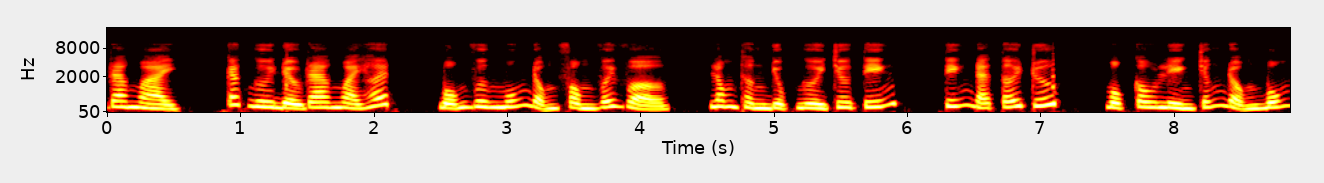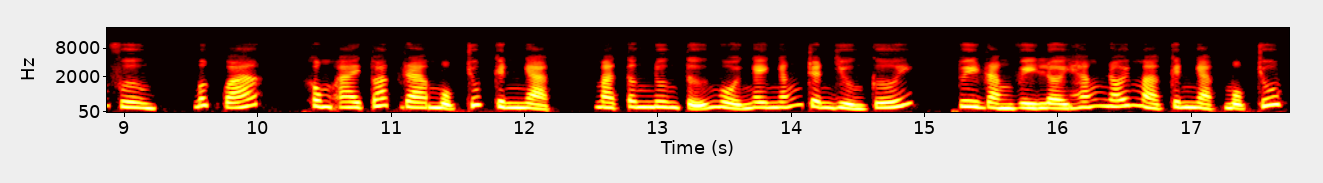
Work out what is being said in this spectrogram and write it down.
ra ngoài, các ngươi đều ra ngoài hết, bổn vương muốn động phòng với vợ, long thần dục người chưa tiến, tiến đã tới trước, một câu liền chấn động bốn phương, bất quá, không ai toát ra một chút kinh ngạc, mà tân nương tử ngồi ngay ngắn trên giường cưới, tuy rằng vì lời hắn nói mà kinh ngạc một chút,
